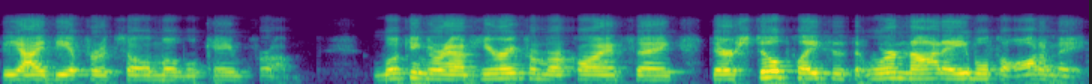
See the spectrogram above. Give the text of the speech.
the idea for AccelaMOBILE came from. Looking around, hearing from our clients saying, there are still places that we're not able to automate.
